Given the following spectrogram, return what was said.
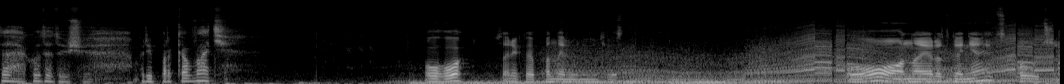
Так, вот эту еще припарковать. Ого, смотри, какая панель у нее интересная. О, она и разгоняется получше.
